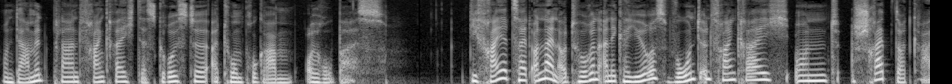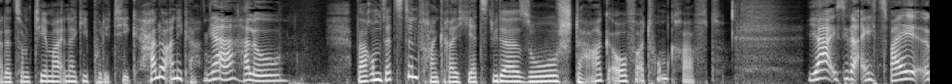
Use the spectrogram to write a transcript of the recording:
Und damit plant Frankreich das größte Atomprogramm Europas. Die freie Zeit Online-Autorin Annika Jöris wohnt in Frankreich und schreibt dort gerade zum Thema Energiepolitik. Hallo Annika. Ja, hallo. Warum setzt denn Frankreich jetzt wieder so stark auf Atomkraft? Ja, ich sehe da eigentlich zwei äh,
